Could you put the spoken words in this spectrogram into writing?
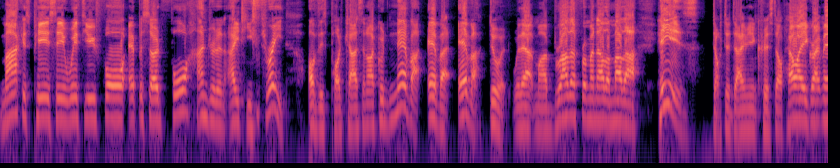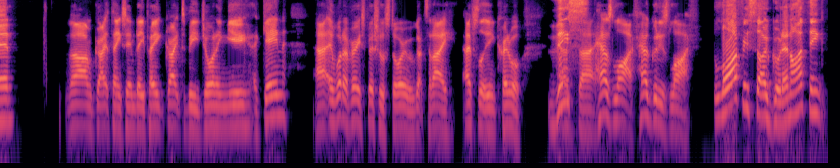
Marcus Pearce here with you for episode 483 of this podcast, and I could never, ever, ever do it without my brother from another mother. He is Dr. Damien Kristof. How are you, great man? No, I'm great. Thanks, MDP. Great to be joining you again. Uh, and what a very special story we've got today. Absolutely incredible. This uh, how's life? How good is life? life is so good, and I think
